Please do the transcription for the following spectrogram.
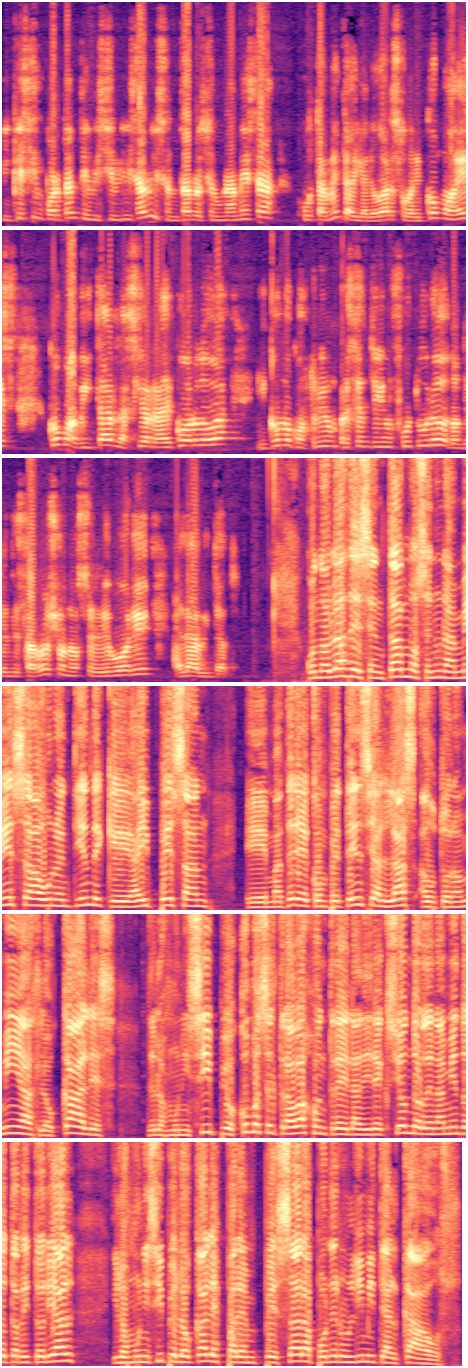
y que importante visibilizarlo y sentarlos en una mesa justamente a dialogar sobre cómo es, cómo habitar la Sierra de Córdoba y cómo construir un presente y un futuro donde el desarrollo no se devore al hábitat. Cuando hablas de sentarnos en una mesa, uno entiende que ahí pesan eh, en materia de competencias las autonomías locales de los municipios. ¿Cómo es el trabajo entre la Dirección de Ordenamiento Territorial y los municipios locales para empezar a poner un límite al caos?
